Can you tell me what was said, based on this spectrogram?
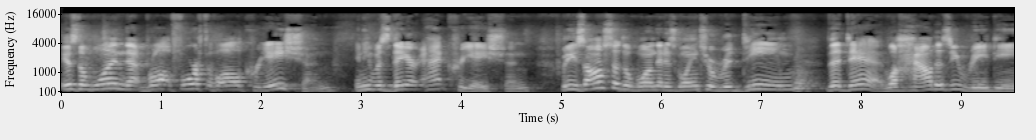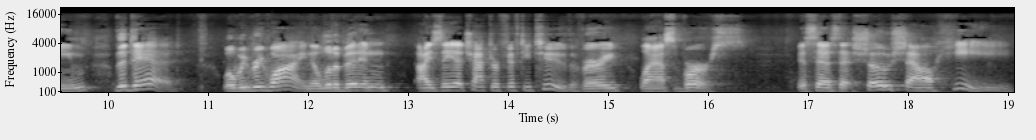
is the one that brought forth of all creation, and he was there at creation, but he's also the one that is going to redeem the dead. Well, how does he redeem the dead? Well, we rewind a little bit in Isaiah chapter 52, the very last verse. It says that so shall he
